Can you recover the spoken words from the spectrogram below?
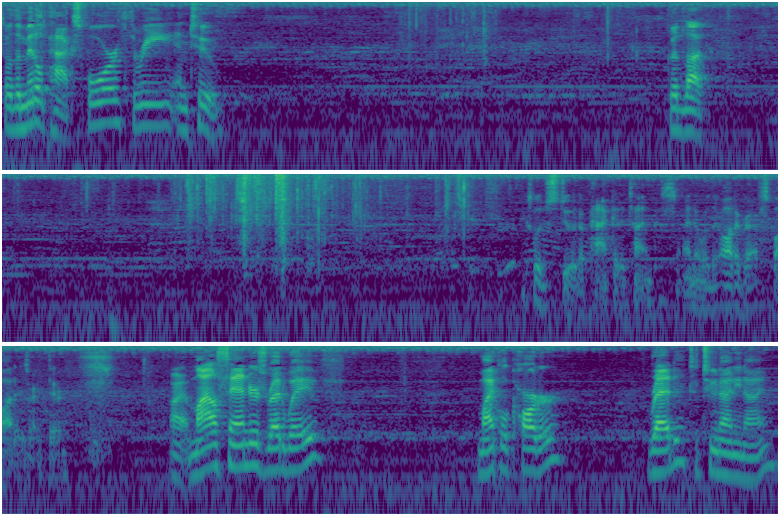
So the middle packs, four, three, and two. Good luck. we'll just do it a pack at a time because I know where the autograph spot is right there. All right, Miles Sanders, Red Wave. Michael Carter, red to 299.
